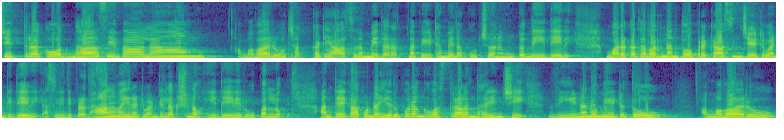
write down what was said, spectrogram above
चित्रकोद्भासिबालाम् అమ్మవారు చక్కటి ఆసనం మీద రత్నపీఠం మీద కూర్చొని ఉంటుంది ఈ దేవి. మరకత వర్ణంతో ప్రకాశించేటువంటి దేవి. అసలు ఇది ప్రధానమైనటువంటి లక్షణం ఈ దేవి రూపంలో. అంతేకాకుండా ఎరుపు రంగు వస్త్రాలను ధరించి వీణను మీటుతూ అమ్మవారు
